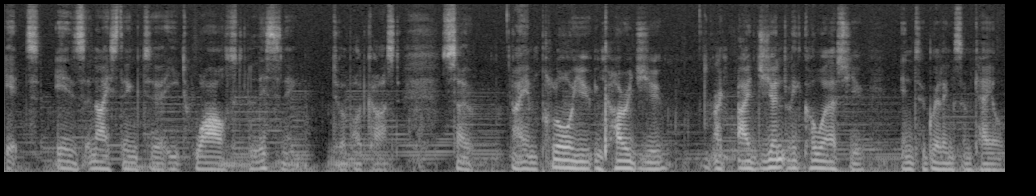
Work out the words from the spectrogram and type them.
it is a nice thing to eat whilst listening to a podcast. So I implore you, encourage you, I, I gently coerce you into grilling some kale.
